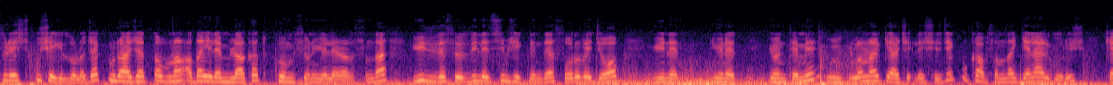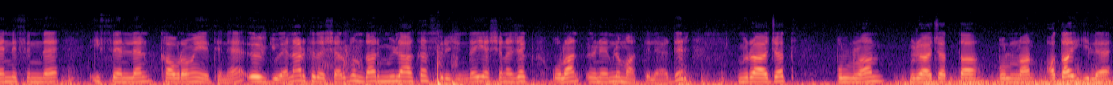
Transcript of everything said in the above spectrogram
süreç bu şekilde olacak. Müracaatta bulunan aday ile mülakat komisyonu üyeleri arasında yüz yüze sözlü iletişim şeklinde soru ve cevap yönet, yönet yöntemi uygulanarak gerçekleşecek. Bu kapsamda genel görüş, kendisinde istenilen kavrama yeteneği, özgüven arkadaşlar bunlar mülakat sürecinde yaşanacak olan önemli maddelerdir. Müracaat bulunan müracaatta bulunan aday ile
